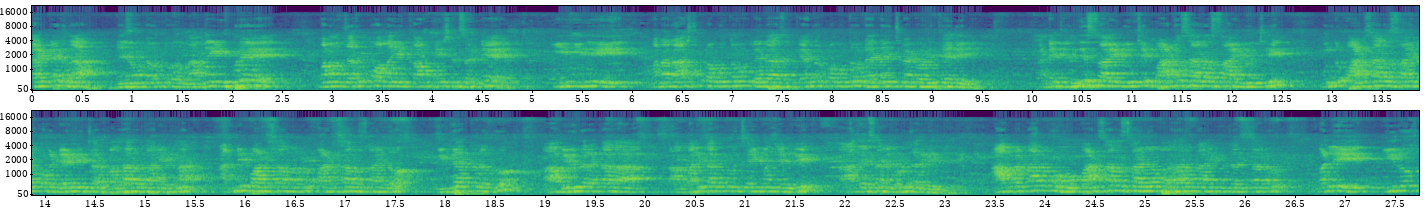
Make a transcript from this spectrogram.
కరెక్టే కదా? నేను అంటే ఇప్పుడే మనం జరుపుకోవాలా ఈ కాంపిటీషన్స్ అంటే ఇది మన రాష్ట్ర ప్రభుత్వం లేదా కేంద్ర ప్రభుత్వం నిర్ణయించినటువంటి తేదీ. అంటే క్రింది స్థాయి నుంచి పాఠశాల స్థాయి నుంచి ముందు పాఠశాల స్థాయిలో ఒక డేట్ ఇచ్చారు. పదహారు తారీఖున అన్ని పాఠశాలలు పాఠశాల స్థాయిలో విద్యార్థులకు ఆ వివిధ రకాల పరికల్పనలు చేయమని చెప్పి ఆదేశాలు ఇవ్వడం జరిగింది. ఆ ప్రకారం పాఠశాల స్థాయిలో పదహారు తారీఖు జరిగినారు మళ్ళీ ఈ రోజు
